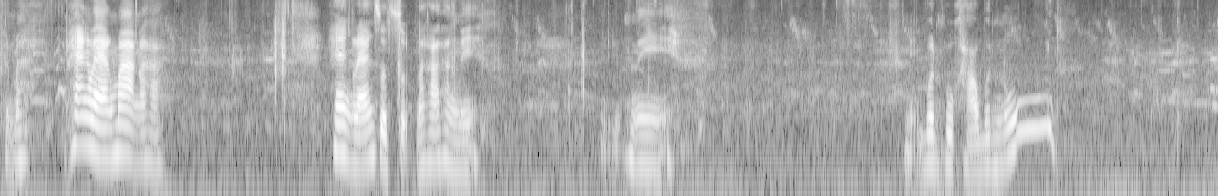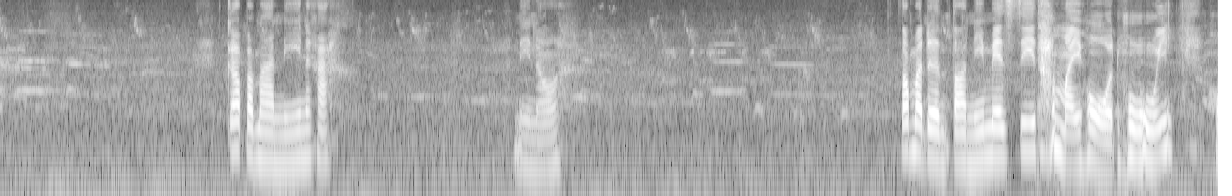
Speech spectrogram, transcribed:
เห็นไหมแห้งแล้งมากนะคะ แห้งแล้งสุดๆนะคะทางนี้ นี่นี่บนภูเขาบนนู้น ก็ประมาณนี้นะคะ นี่เนาะต้องมาเดินตอนนี้เมสซี่ทำไมโหดหูยโห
